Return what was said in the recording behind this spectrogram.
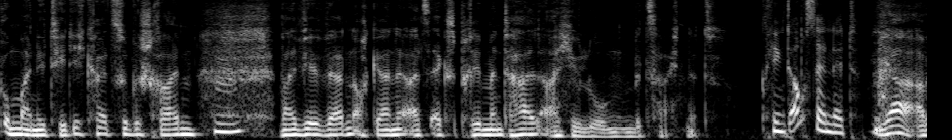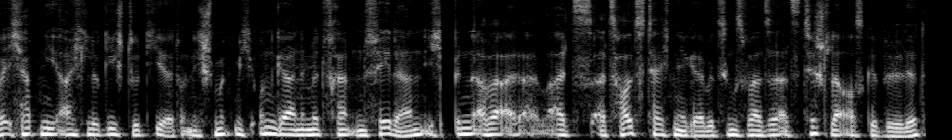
um meine Tätigkeit zu beschreiben, mhm. weil wir werden auch gerne als Experimentalarchäologen bezeichnet. Klingt auch sehr nett. Ja, aber ich habe nie Archäologie studiert und ich schmück mich ungern mit fremden Federn. Ich bin aber als, als Holztechniker beziehungsweise als Tischler ausgebildet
